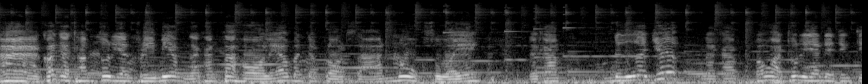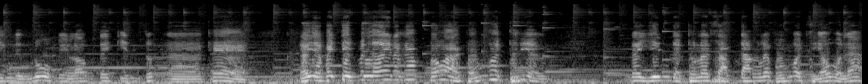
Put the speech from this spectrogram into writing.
อ่าเขาจะทำทุเรียนพรีเมียมนะครับ ถ้าห่อแล้วมันจะปลอดสารลูกสวยนะครับ เนื้อเยอะนะครับ เพราะว่าทุเรียนเนี่ยจริงๆหนึ่งลูกเนี่ยเราได้กินอ่าแค่เราอย่าไปติดมันเลยนะครับ เพราะว่าผมก็เนี่ยได้ยินแต่โทรศัพท์ดังแล้วผมก็เสียวหมดแล้ว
